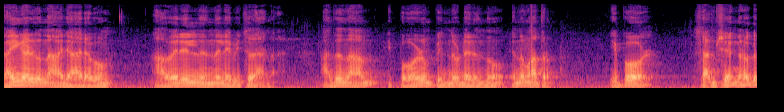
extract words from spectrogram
കൈ കഴുകുന്ന ആചാരവും അവരിൽ നിന്ന് ലഭിച്ചതാണ്. അത് നാം ഇപ്പോഴും പിന്തുടരുന്നു എന്ന് മാത്രം. ഇപ്പോൾ സംശയങ്ങളൊക്കെ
